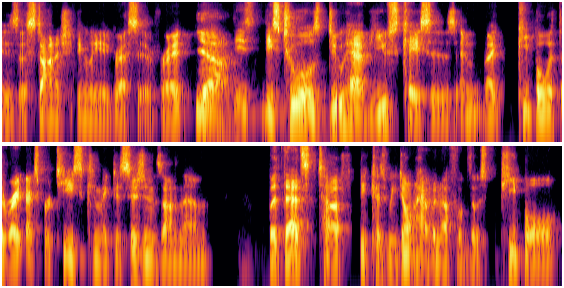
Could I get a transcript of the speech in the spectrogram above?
is astonishingly aggressive, right? Yeah. These these tools do have use cases and like people with the right expertise can make decisions on them but that's tough because we don't have enough of those people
